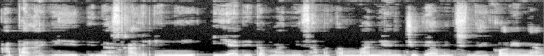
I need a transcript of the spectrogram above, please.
Apalagi dinas kali ini ia ditemani sama teman yang juga mencintai kuliner.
